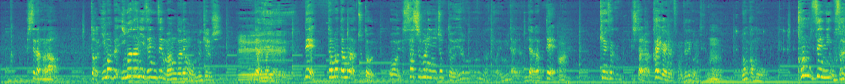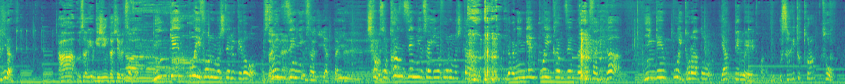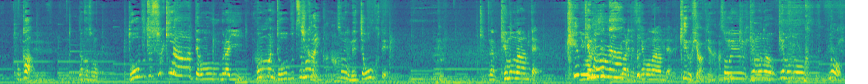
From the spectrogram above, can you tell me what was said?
してたから、だから今べ未だに全然漫画でも抜けるし。へみたいな感じえでたまたまちょっとおい久しぶりにちょっとエロ漫画とか読みたいなみたいなのあっては検索したら海外のやつも出てくるんですけど、うん。なんかもう完全にウサギなんですよ。ああウサギを擬人化してる。そうそう。あー。人間っぽいフォルムしてるけどウサギない。完全にウサギやったりしかもその完全にウサギのフォルムした なんか人間っぽい完全なウサギが人間っぽい虎とやってる絵とかなサギとトラそう。とかなんかその動物好きなーって思うぐらいほんまに動物の近いんかな。そういうのめっちゃ多くて。きなんか獣みたいな。ケ言われて獣言われてる。獣みたいな。ケルヒャーみたいな感じ？そういう獣獣の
